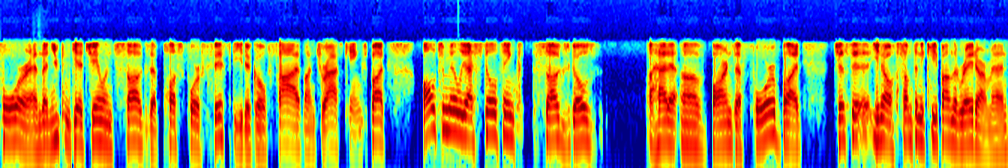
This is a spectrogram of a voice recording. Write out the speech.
four, and then you can get Jalen Suggs at plus 450 to go five on DraftKings. But ultimately, I still think Suggs goes ahead of Barnes at four, but just uh, you know something to keep on the radar, man.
